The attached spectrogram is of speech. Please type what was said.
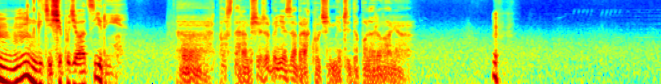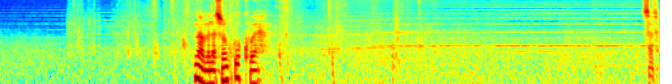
Mm, gdzie się podziała Ciri? Postaram się, żeby nie zabrakło ci mieczy do polerowania. Mamy naszą kukłę. Co to?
